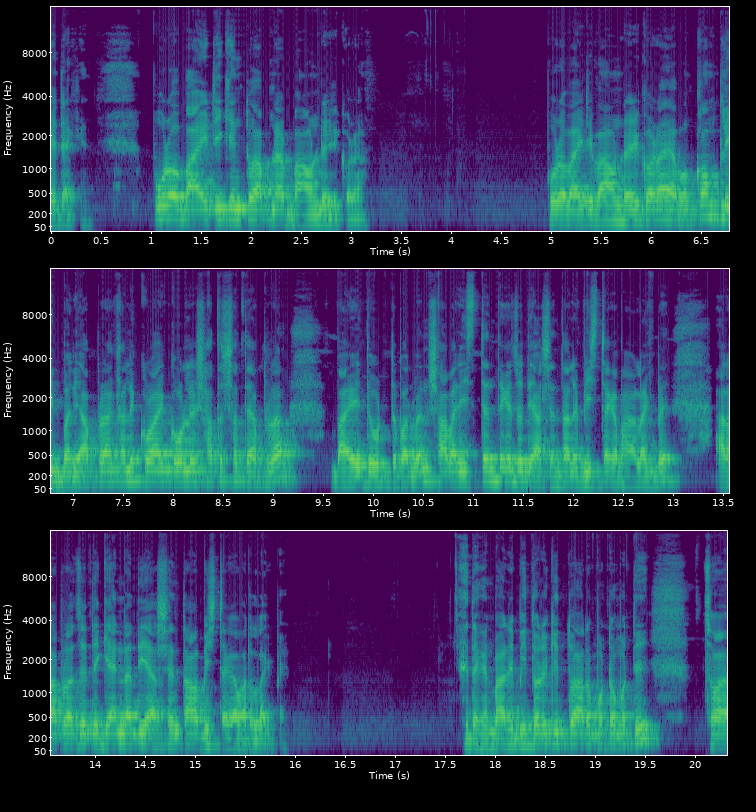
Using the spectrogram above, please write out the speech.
এই দেখেন। পুরো বাড়িটি কিন্তু আপনার বাউন্ডারি করা। পুরো বাড়িটি বাউন্ডারি করা এবং কমপ্লিট বাড়ি। আপনারা খালি ক্রয় করলে সাথে সাথে আপনারা বাড়িতে উঠতে পারবেন। সাবার স্ট্যান্ড থেকে যদি আসেন, তাহলে বিশ টাকা ভাড়া লাগবে। আর আপনারা যদি গ্যান্ডা দিয়ে আসেন, তাও বিশ টাকা ভাড়া লাগবে। এই দেখেন, বাড়ির ভিতরে কিন্তু আরও মোটামুটি ছয়,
